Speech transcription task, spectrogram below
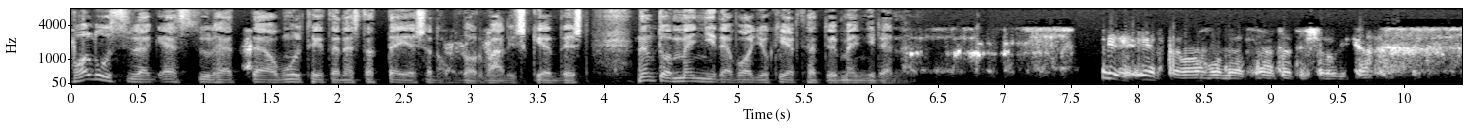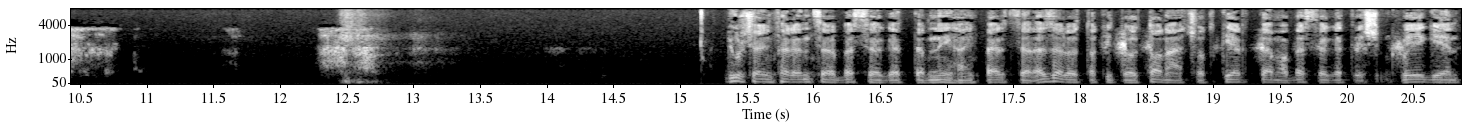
Valószínűleg ezt szülhette a múlt héten ezt a teljesen abnormális kérdést. Nem tudom, mennyire vagyok érthető, mennyire nem. Értem a hozzáfeltetés a logikát. Gyurcsány Ferenccel beszélgettem néhány perccel ezelőtt, akitől tanácsot kértem a beszélgetésünk végén,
